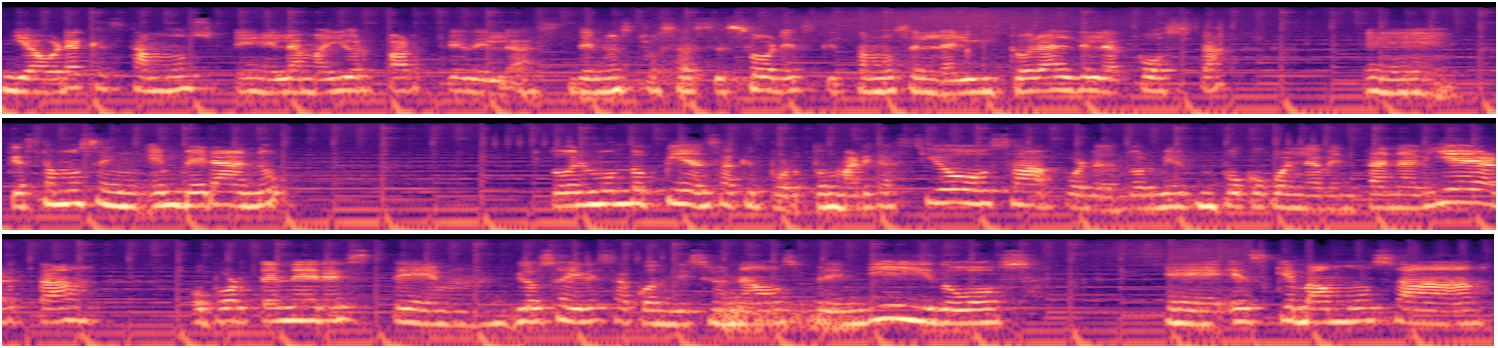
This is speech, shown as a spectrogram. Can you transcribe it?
y ahora que estamos, eh, la mayor parte de, las, de nuestros asesores que estamos en el litoral de la costa, eh, que estamos en, verano, todo el mundo piensa que por tomar gaseosa, por dormir un poco con la ventana abierta o por tener este, los aires acondicionados prendidos, eh, es que vamos a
